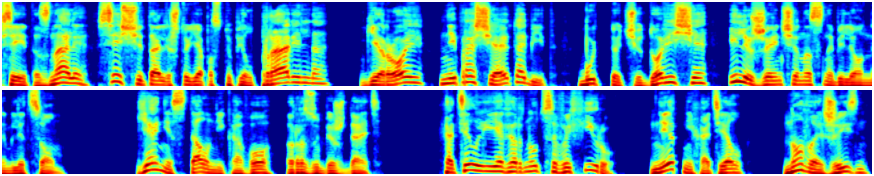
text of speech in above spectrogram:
Все это знали, все считали, что я поступил правильно. Герои не прощают обид будь то чудовище или женщина с набеленным лицом. Я не стал никого разубеждать. Хотел ли я вернуться в эфиру? Нет, не хотел. Новая жизнь,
